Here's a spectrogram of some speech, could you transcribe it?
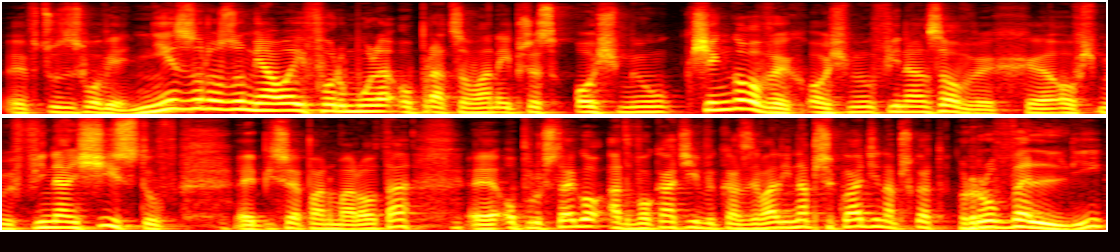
w cudzysłowie, niezrozumiałej formule opracowanej przez ośmiu księgowych, ośmiu finansowych, e, ośmiu finansistów, e, pisze pan Marota. E, Oprócz tego adwokaci wykazywali na przykładzie na przykład Rovelli,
